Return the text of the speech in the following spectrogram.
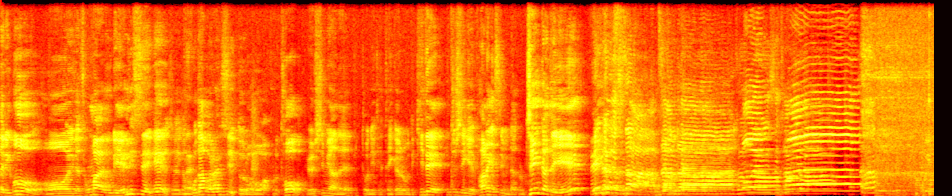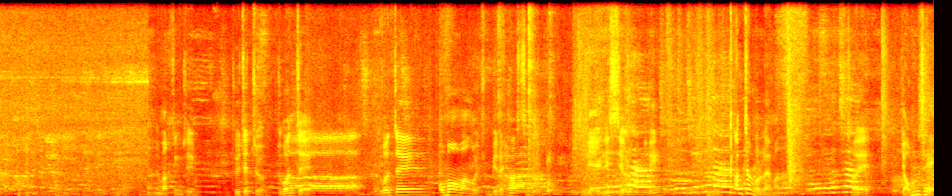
감사드리고 어 이제 정말 우리 앨리스에게 저희가 네. 보답을 할 수 있도록 앞으로 더 열심히 하는 빅톤이 될 테니까 여러분들 기대해 주시길 바라겠습니다. 그럼 지금까지 빅톤이었습니다. 감사합니다. 고마워요, 앨리스. 고마워요. 음악 중심 둘째 주 두 번째 두 번째 어마어마한 걸 준비를 해왔습니다. 우리 앨리스 여러분들이 깜짝 놀랄 만한 저의 염색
